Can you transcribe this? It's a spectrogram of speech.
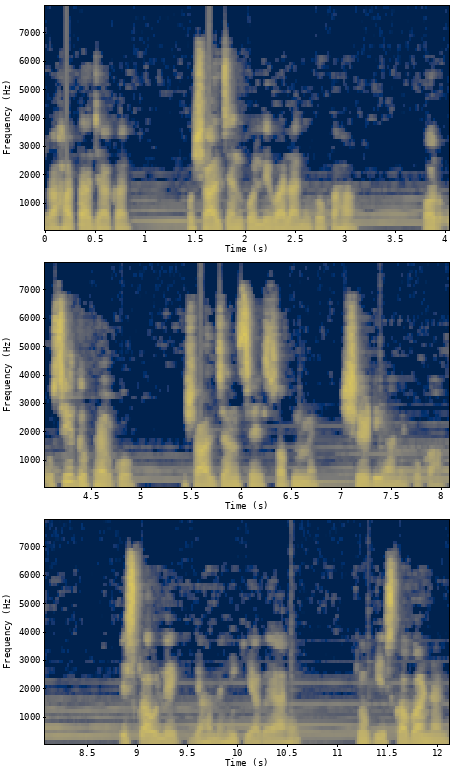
राहता जाकर खुशाल चंद को लेवा लाने को कहा और उसी दोपहर को खुशाल चंद से स्वप्न में शिरडी आने को कहा? इसका उल्लेख यहाँ नहीं किया गया है, क्योंकि इसका वर्णन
